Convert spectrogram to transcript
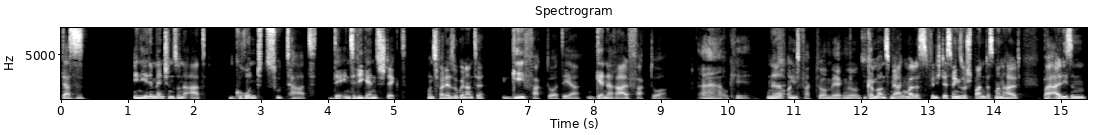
dass mhm. in jedem Menschen so eine Art Grundzutat der Intelligenz steckt. Und zwar der sogenannte G-Faktor, der Generalfaktor. Ah, okay. Ne? Und Faktor merken wir uns. Können wir uns merken, weil das finde ich deswegen so spannend, dass man halt bei all diesem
